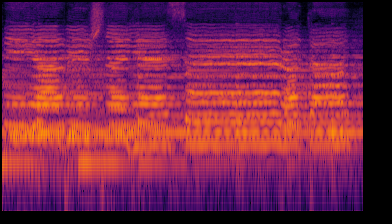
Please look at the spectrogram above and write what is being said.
і я вічна є сирота.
